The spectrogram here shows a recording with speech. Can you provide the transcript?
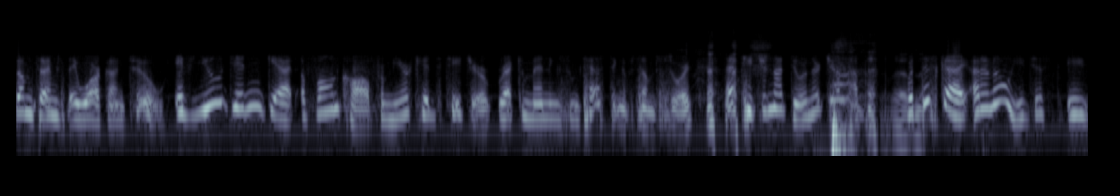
sometimes they walk on two. If you didn't get a phone call from your kid's teacher recommending some testing of some sort, that teacher's not doing their job. But this guy, I don't know. He just he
